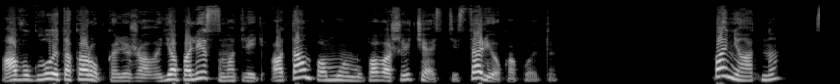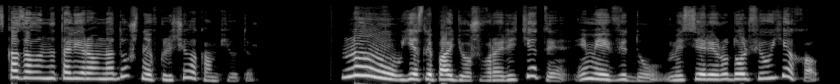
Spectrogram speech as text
А в углу эта коробка лежала. Я полез смотреть, а там, по-моему, по вашей части, старье какое-то. Понятно, сказала Наталья равнодушно и включила компьютер. Ну, если пойдешь в раритеты, имей в виду, мессери Рудольфи уехал,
